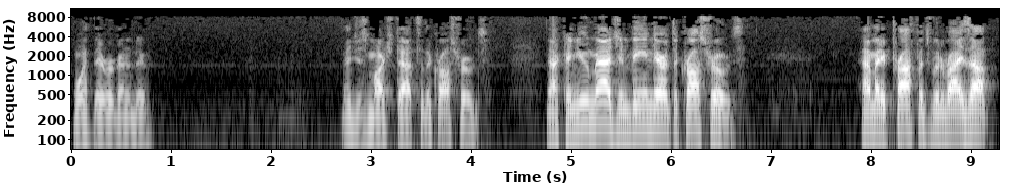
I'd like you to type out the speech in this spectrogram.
What they were going to do. They just marched out to the crossroads. Now can you imagine being there at the crossroads? How many prophets would rise up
